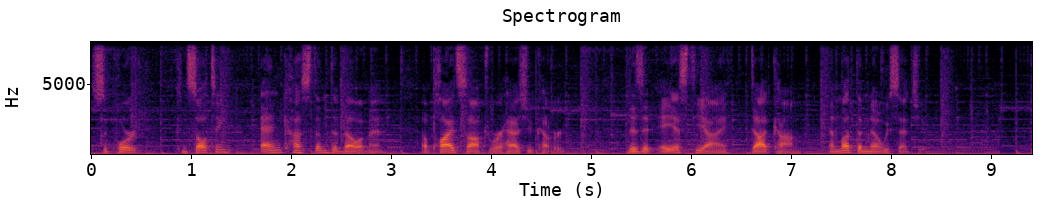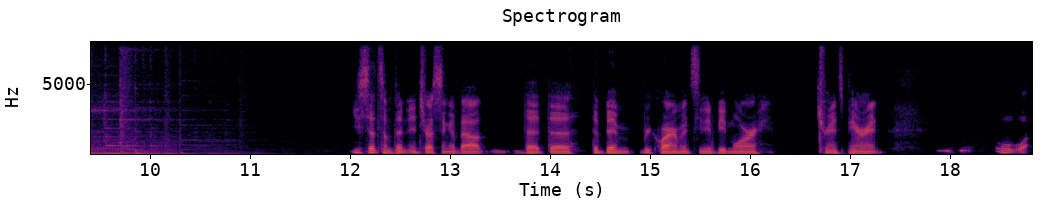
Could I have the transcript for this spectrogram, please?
support, consulting, and custom development, Applied Software has you covered. Visit ASTI.com and let them know we sent you. You said something interesting about that the the BIM requirements need to be more transparent. What,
